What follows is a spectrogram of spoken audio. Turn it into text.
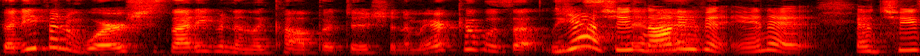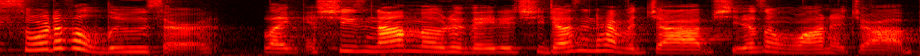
But even worse, she's not even in the competition. America was at least. Yeah, she's not it. even in it, and she's sort of a loser. Like she's not motivated. She doesn't have a job. She doesn't want a job.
